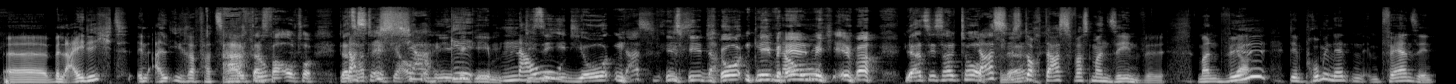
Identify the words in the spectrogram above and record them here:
äh, beleidigt in all ihrer Verzweiflung. Ach, das war auch toll. Das, das hatte es ja auch noch nie gegeben. Diese Idioten, diese Idioten, die genau, wählen mich immer. Ja, es ist halt toll. Das ne? ist doch das, was man sehen will. Man will ja. den Prominenten im Fernsehen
